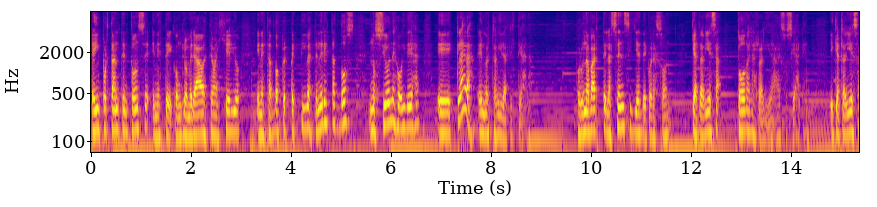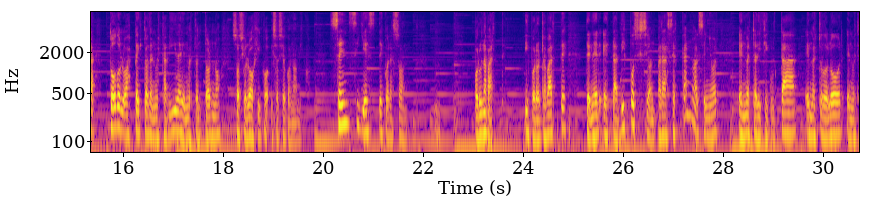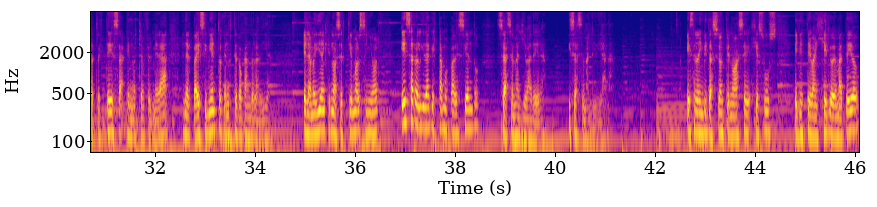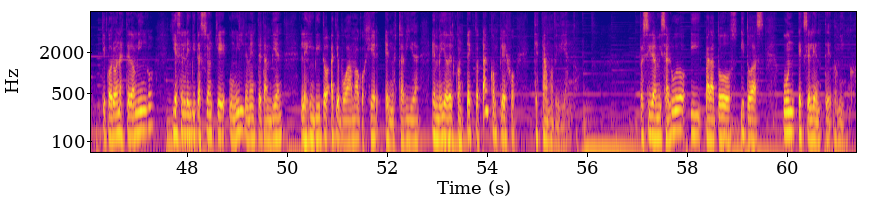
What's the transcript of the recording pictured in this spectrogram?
Es importante entonces en este conglomerado, este evangelio, en estas dos perspectivas, tener estas dos nociones o ideas eh, claras en nuestra vida cristiana. Por una parte, la sencillez de corazón que atraviesa todas las realidades sociales y que atraviesa todos los aspectos de nuestra vida y de nuestro entorno sociológico y socioeconómico. Sencillez de corazón, por una parte. Y por otra parte, tener esta disposición para acercarnos al Señor en nuestra dificultad, en nuestro dolor, en nuestra tristeza, en nuestra enfermedad, en el padecimiento que nos esté tocando la vida. En la medida en que nos acerquemos al Señor, esa realidad que estamos padeciendo se hace más llevadera y se hace más liviana. Esa es la invitación que nos hace Jesús en este Evangelio de Mateo que corona este domingo y esa es la invitación que humildemente también les invito a que podamos acoger en nuestra vida en medio del contexto tan complejo que estamos viviendo. Reciba mi saludo y para todos y todas un excelente domingo.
